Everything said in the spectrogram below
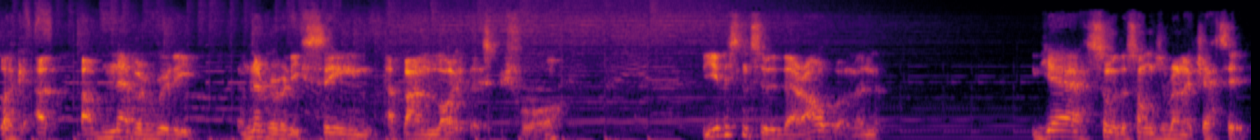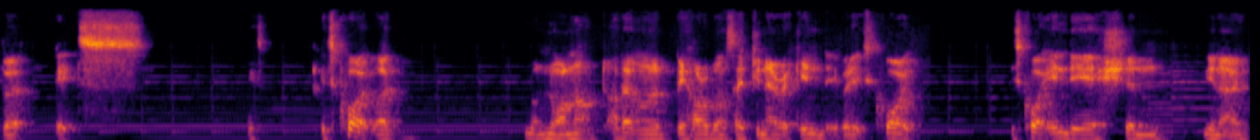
like I, I've never really, I've never really seen a band like this before. You listen to their album, and yeah, some of the songs are energetic, but it's it's it's quite like well, no, I'm not. I don't want to be horrible and say generic indie, but it's quite it's quite indie-ish, and you know,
